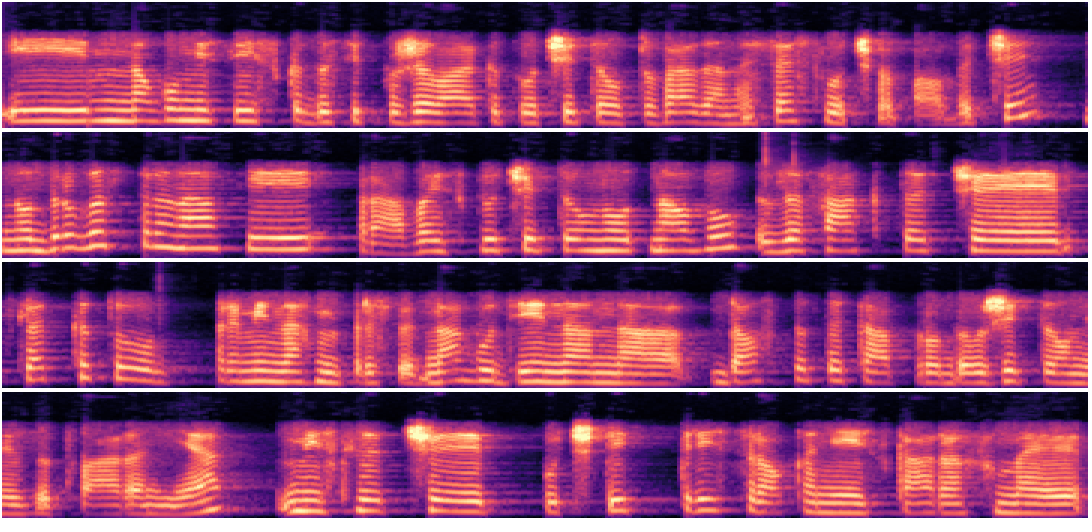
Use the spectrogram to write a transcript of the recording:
И много ми се иска да си пожелая като учител това да не се случва повече. Но от друга страна си права изключително отново за факта, че след като преминахме през една година на доста така продължителни затварания, мисля, че почти три срока ни изкарахме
